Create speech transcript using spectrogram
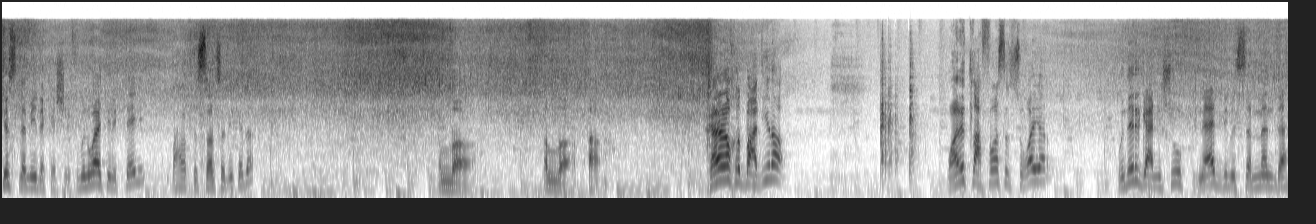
تسلم إيدك يا شيف من وقت للتاني بحط الصلصة دي كده. الله. الله. آه. خلينا ناخد بعضينا. وهنطلع فاصل صغير. ونرجع نشوف نقدم السمان ده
